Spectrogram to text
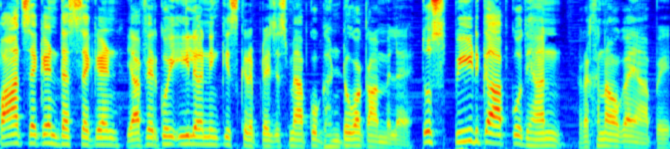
पाँच सेकंड दस सेकंड या फिर कोई ई लर्निंग की स्क्रिप्ट है जिसमें आपको घंटों का काम मिला है तो स्पीड का आपको ध्यान रखना होगा यहाँ पे।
